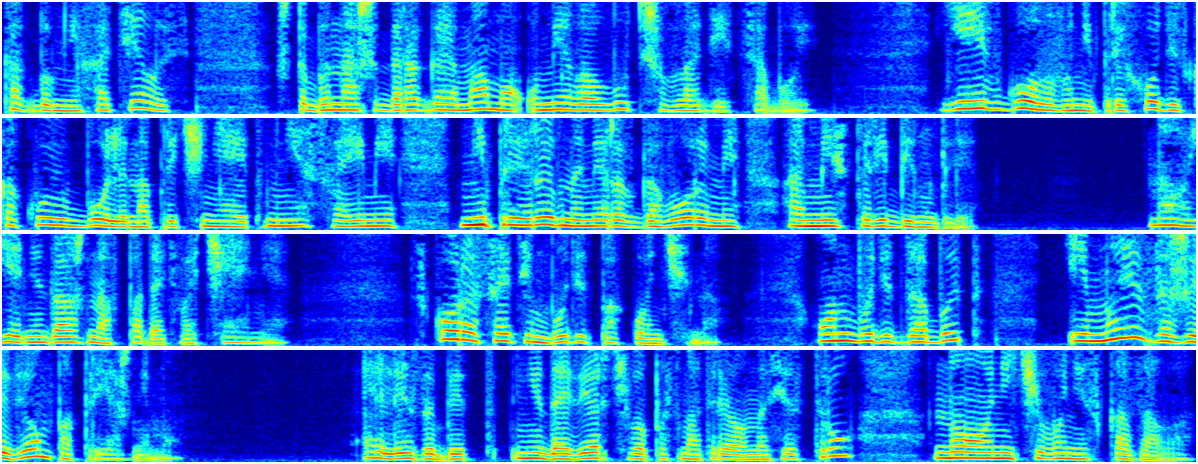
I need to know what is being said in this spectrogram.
«Как бы мне хотелось, чтобы наша дорогая мама умела лучше владеть собой. Ей в голову не приходит, какую боль она причиняет мне своими непрерывными разговорами о мистере Бингли. Но я не должна впадать в отчаяние. Скоро с этим будет покончено. Он будет забыт, и мы заживем по-прежнему». Элизабет недоверчиво посмотрела на сестру, но ничего не сказала.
